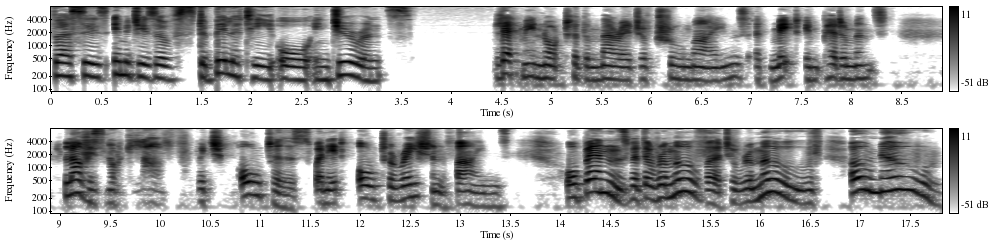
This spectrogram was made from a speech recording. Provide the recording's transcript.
versus images of stability or endurance. Let me not to the marriage of true minds admit impediments. Love is not love which alters when it alteration finds, or bends with the remover to remove. Oh no,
